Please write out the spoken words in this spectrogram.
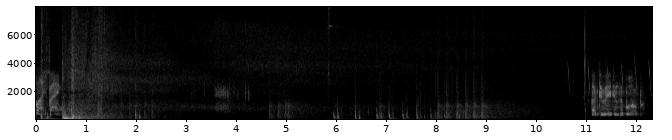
flashbang. Activating the bomb.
